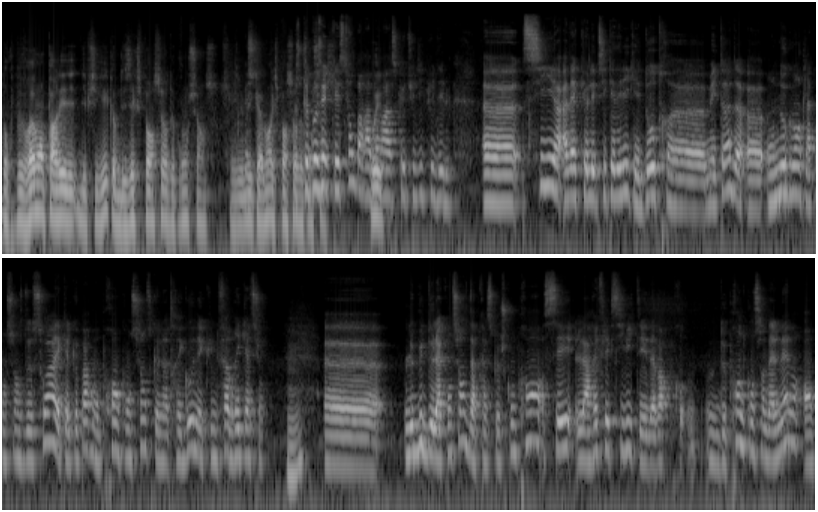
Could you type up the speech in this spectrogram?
Donc on peut vraiment parler des psychiques comme des expanseurs de conscience, des médicaments expanseurs de conscience. Je te posais une question par rapport à ce que tu dis depuis le début. Euh, si avec les psychédéliques et d'autres euh, méthodes, euh, on augmente la conscience de soi et quelque part on prend conscience que notre ego n'est qu'une fabrication. Mhm. le but de la conscience, d'après ce que je comprends, c'est la réflexivité, d'avoir de prendre conscience d'elle-même en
